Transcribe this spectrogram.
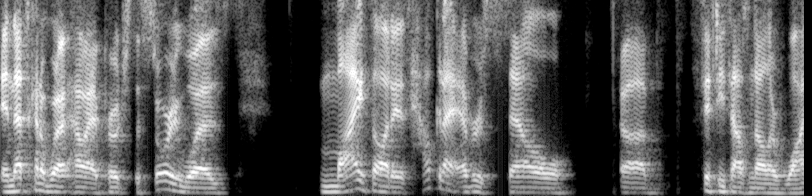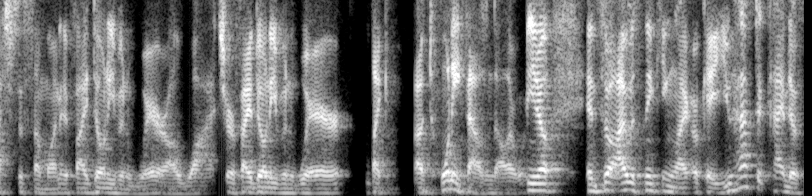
and that's kind of what how I approached the story was my thought is how could I ever sell a $50,000 watch to someone if I don't even wear a watch or if I don't even wear like a $20,000, you know? And so I was thinking like, okay, you have to kind of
